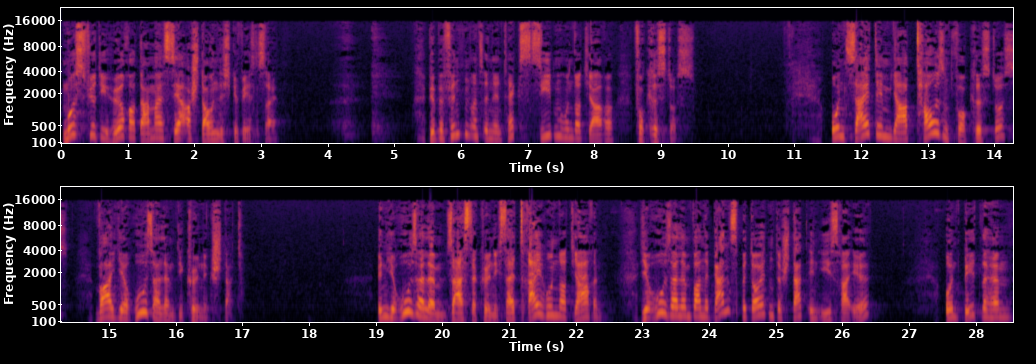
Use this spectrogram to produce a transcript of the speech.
muss für die Hörer damals sehr erstaunlich gewesen sein. Wir befinden uns in den Text 700 Jahre vor Christus. Und seit dem Jahr 1000 vor Christus war Jerusalem die Königsstadt. In Jerusalem saß der König seit 300 Jahren. Jerusalem war eine ganz bedeutende Stadt in Israel und Bethlehem,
